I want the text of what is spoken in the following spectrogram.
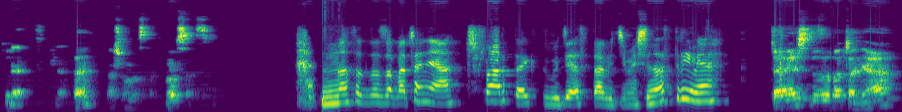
które wpletę naszą następną sesję. No to do zobaczenia. Czwartek, 20. Widzimy się na streamie. Cześć, do zobaczenia.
